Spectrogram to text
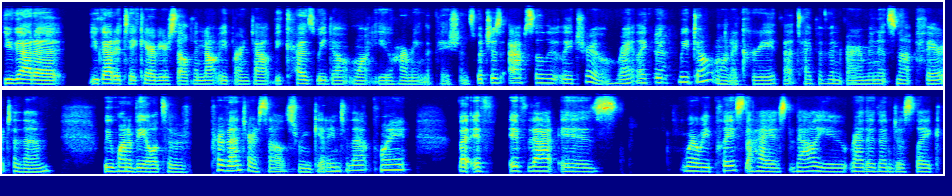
you gotta you got to take care of yourself and not be burnt out because we don't want you harming the patients which is absolutely true right like Yeah. we, we don't want to create that type of environment it's not fair to them we want to be able to prevent ourselves from getting to that point but if if that is where we place the highest value rather than just like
